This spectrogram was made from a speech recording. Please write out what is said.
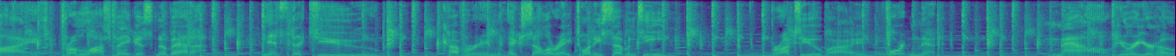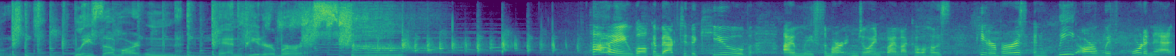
Live from Las Vegas, Nevada, it's theCUBE. Covering Accelerate 2017. Brought to you by Fortinet. Now, here are your hosts, Lisa Martin and Peter Burris. Hi, welcome back to theCUBE. I'm Lisa Martin, joined by my co-host Peter Burris, and we are with Fortinet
